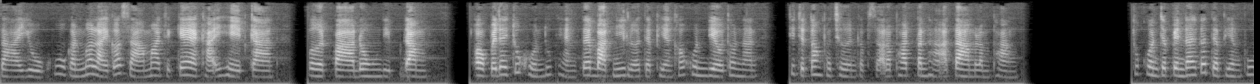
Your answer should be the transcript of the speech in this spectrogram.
ทรายอยู่คู่กันเมื่อไหร่ก็สามารถจะแก้ไขเหตุการณ์ เปิดป่าดงดิบดำออกไปได้ทุกคนทุกแห่งแต่บัดนี้เหลือแต่เพียงเขาคนเดียวเท่านั้น ที่จะต้องเผชิญกับสารพัดปัญหาตามลำพัง ทุกคนจะเป็นได้ก็แต่เพียงผู้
